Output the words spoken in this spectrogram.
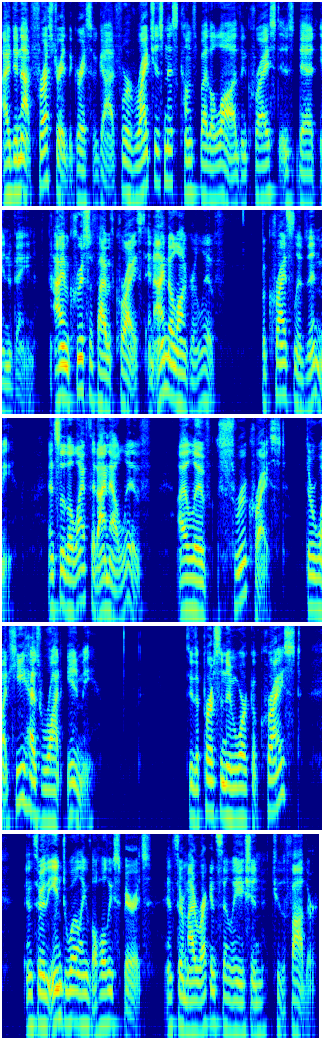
I do not frustrate the grace of God, for if righteousness comes by the law, then Christ is dead in vain. I am crucified with Christ, and I no longer live, but Christ lives in me. And so the life that I now live, I live through Christ, through what he has wrought in me. Through the person and work of Christ, and through the indwelling of the Holy Spirit, and through my reconciliation to the Father,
